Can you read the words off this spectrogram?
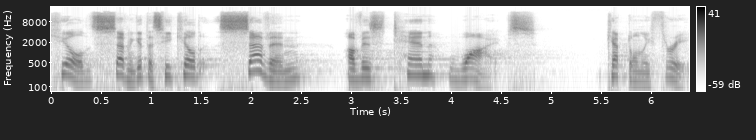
killed seven, get this, he killed seven of his ten wives, kept only three.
